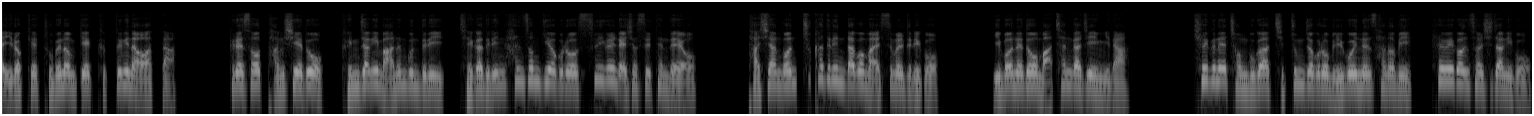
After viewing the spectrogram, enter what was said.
이렇게 두 배 넘게 급등이 나왔다. 그래서 당시에도 굉장히 많은 분들이 제가 드린 한성기업으로 수익을 내셨을 텐데요. 다시 한번 축하드린다고 말씀을 드리고 이번에도 마찬가지입니다. 최근에 정부가 집중적으로 밀고 있는 산업이 해외 건설 시장이고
